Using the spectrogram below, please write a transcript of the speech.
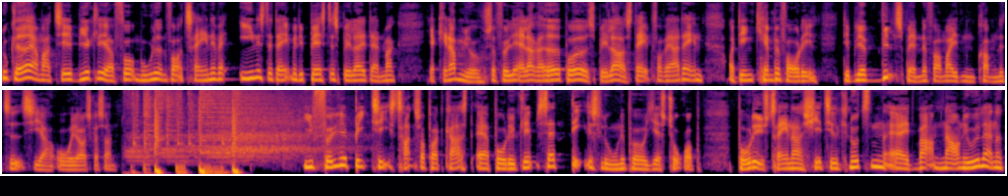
Nu glæder jeg mig til virkelig at få muligheden for at træne hver eneste dag med de bedste spillere i Danmark. Jeg kender dem jo selvfølgelig allerede, både spillere og stab for hverdagen, og det er en kæmpe fordel. Det bliver vildt spændende for mig i den kommende tid, siger Ove Oskarsson. Ifølge BT's transferpodcast er Bodø Glimt særdeles lune på Jes Torup. Bodøs træner Kjetil Knudsen er et varmt navn i udlandet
